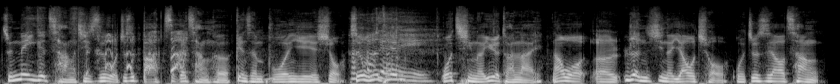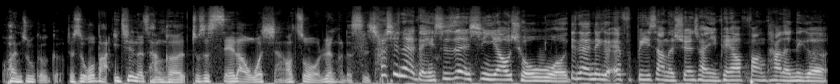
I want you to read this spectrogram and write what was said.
所以那一个场其实我就是把整个场合变成伯恩夜夜秀。所以我那天我请了乐团来，然后我呃任性的要求我就是要唱《还珠格格》，就是我把一切的场合就是塞到我想要做任何的事情他。现在等于是任性要求我，现在那个 FB 上的宣传影片要放他的那个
